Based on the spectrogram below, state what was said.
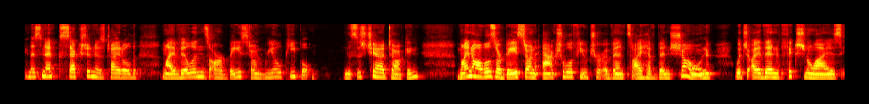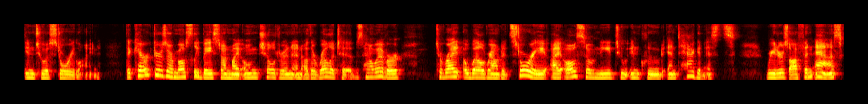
This next section is titled My Villains Are Based on Real People. This is Chad talking. My novels are based on actual future events I have been shown, which I then fictionalize into a storyline. The characters are mostly based on my own children and other relatives. However, to write a well rounded story, I also need to include antagonists. Readers often ask,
